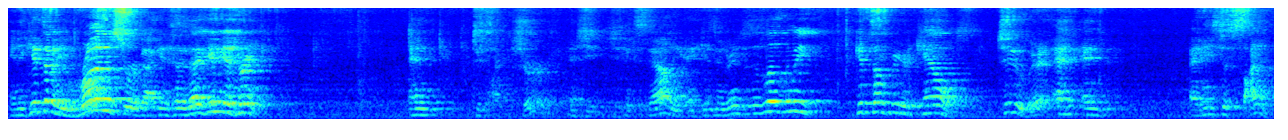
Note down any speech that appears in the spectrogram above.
And he gets up and he runs to Rebecca and he says, hey, give me a drink. And she's like, sure. And she, she it down and gives me a drink. She says, let, let me get some for your camels too. And, and, and he's just silent.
